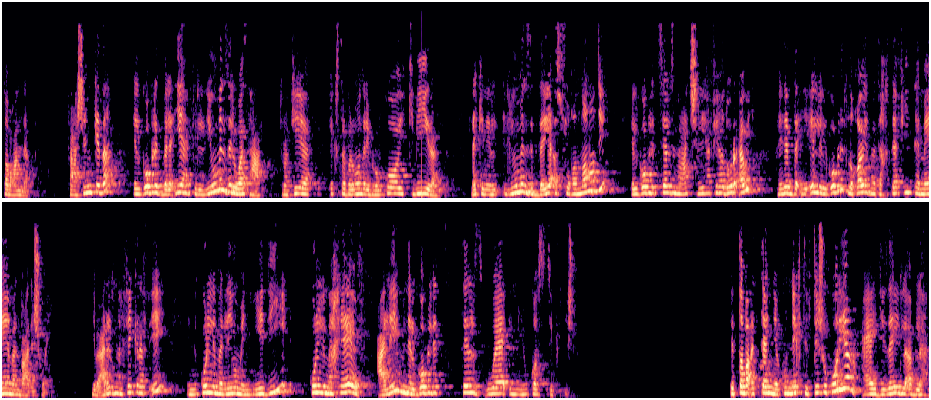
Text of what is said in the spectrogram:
طبعا لا. فعشان كده ال goblet بلاقيها في ال lumens الواسعة. trachea extrapulmonary bronchi كبيرة. لكن ال lumens الضيقة الصغننة دي ال goblet cells ما عادش ليها فيها دور قوي هتبدأ يقل ال goblet لغاية ما تختفي تماما بعد شوية. يبقى عرفنا الفكرة في إيه؟ إن كل ما ال lumen يضيق كل ما خاف عليه من ال goblet cells وال mucus secretion الطبقة الثانية connective tissue corium عادي زي اللي قبلها.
